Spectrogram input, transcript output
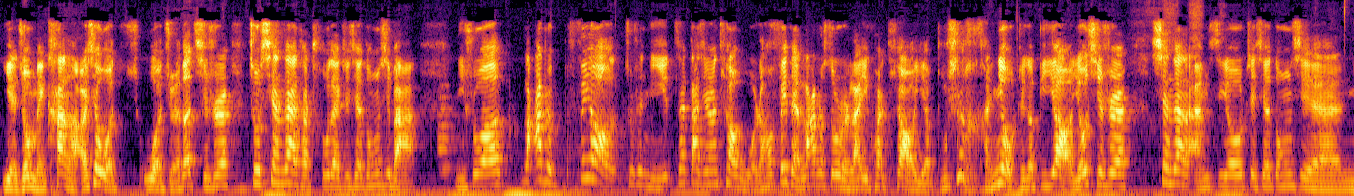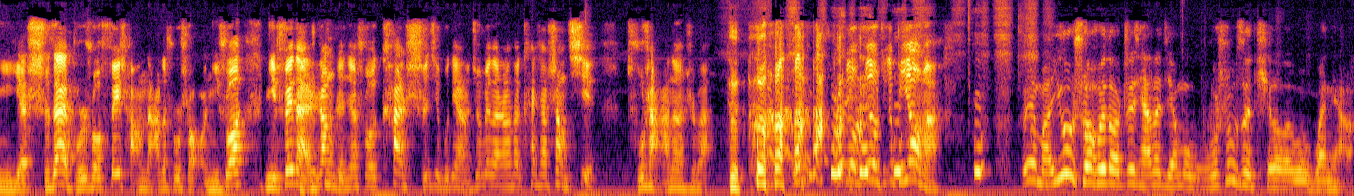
也就没看了。而且我我觉得其实就现在他出来这些东西吧，你说拉着非要就是你在大街上跳舞，然后非得拉着所有人来一块跳，也不是很有这个必要。尤其是现在的 MCU 这些东西，你也实在不是说非常拿得出手。你说你非得让人家说看十几部电影，就为了让他看一下上汽，图啥呢？是吧？没有没有这个必要嘛？所以嘛，又说回到之前的节目，无数次提到的我个观点了。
